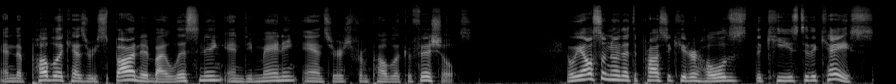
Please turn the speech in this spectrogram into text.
and the public has responded by listening and demanding answers from public officials. And we also know that the prosecutor holds the keys to the case.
